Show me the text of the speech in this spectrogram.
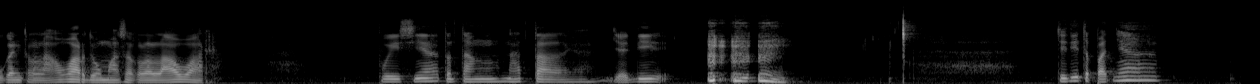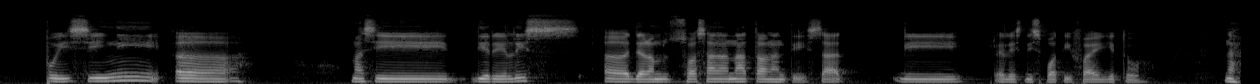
bukan kelelawar dong, masa kelelawar. Puisinya tentang Natal ya. Jadi Jadi tepatnya puisi ini uh, masih dirilis uh, dalam suasana Natal nanti saat dirilis di Spotify gitu. Nah,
